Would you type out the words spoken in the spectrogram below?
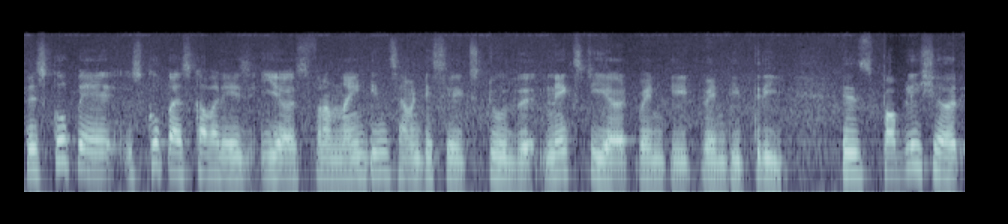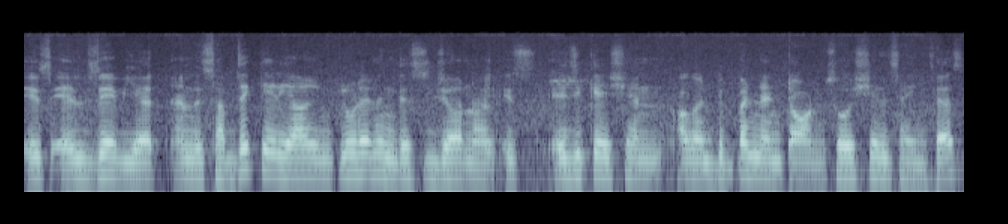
The Scopus coverage years from 1976 to the next year 2023. His publisher is Elsevier and the subject area included in this journal is education uh, dependent on social sciences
